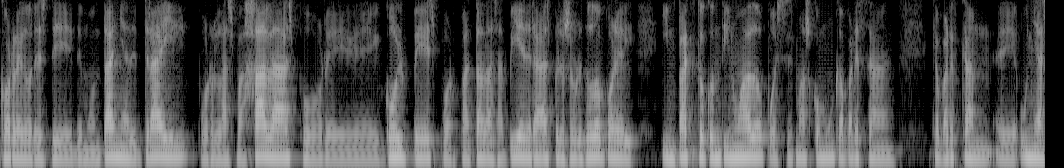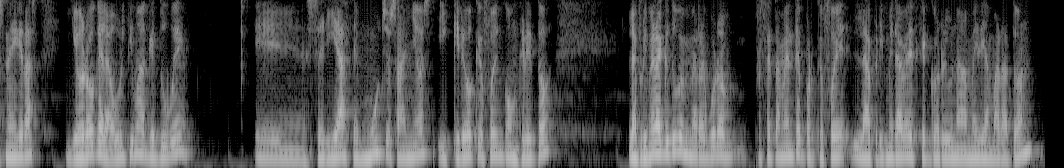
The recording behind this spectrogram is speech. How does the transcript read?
corredores de, montaña, de trail, por las bajadas, por eh, golpes, por patadas a piedras, pero sobre todo por el impacto continuado, pues es más común que aparezcan, que aparezcan eh, uñas negras. Yo creo que la última que tuve sería hace muchos años y creo que fue en concreto. La primera que tuve me recuerdo perfectamente porque fue la primera vez que corrí una media maratón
